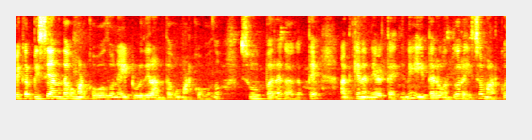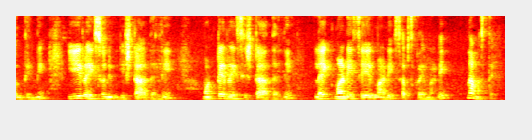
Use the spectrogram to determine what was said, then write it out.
ಬೇಕಾದ್ರೆ ಬಿಸಿ ಅನ್ನದಾಗೂ ಮಾಡ್ಕೋಬೋದು ನೈಟ್ ಉಳಿದಿರೋ ಅನ್ನದಾಗೂ ಮಾಡ್ಕೋಬೋದು. ಸೂಪರಾಗಿ ಆಗುತ್ತೆ. ಅದಕ್ಕೆ ನಾನು ಹೇಳ್ತಾ ಇದ್ದೀನಿ, ಈ ಥರ ಒಂದು ರೈಸು ಮಾಡ್ಕೊತೀನಿ. ಈ ರೈಸು ನಿಮ್ಗೆ ಇಷ್ಟ ಆದಲ್ಲಿ, ಮೊಟ್ಟೆ ರೈಸ್ ಇಷ್ಟ ಆದಲ್ಲಿ ಲೈಕ್ ಮಾಡಿ ಶೇರ್ ಮಾಡಿ ಸಬ್ಸ್ಕ್ರೈಬ್ ಮಾಡಿ. ನಮಸ್ತೆ.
